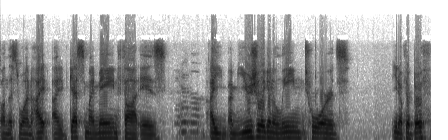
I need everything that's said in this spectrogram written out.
on this one. I I guess my main thought is, I I'm usually going to lean towards, you know, if they're both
